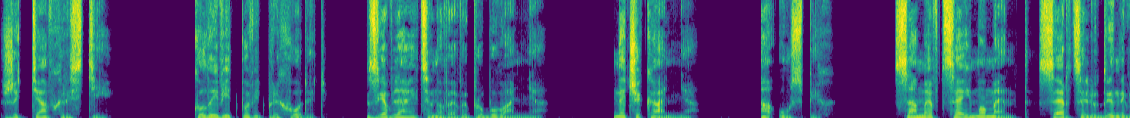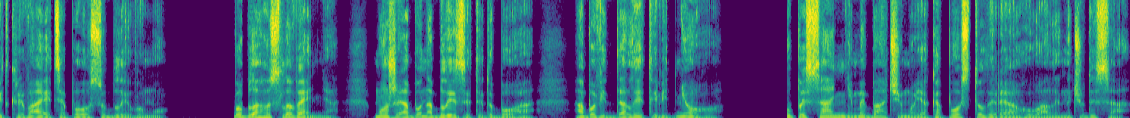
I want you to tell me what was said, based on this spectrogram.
життя в Христі. Коли відповідь приходить, з'являється нове випробування не чекання, а успіх. Саме в цей момент серце людини відкривається по-особливому, бо благословення може або наблизити до Бога, або віддалити від Нього. У Писанні ми бачимо, як апостоли реагували на чудеса.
